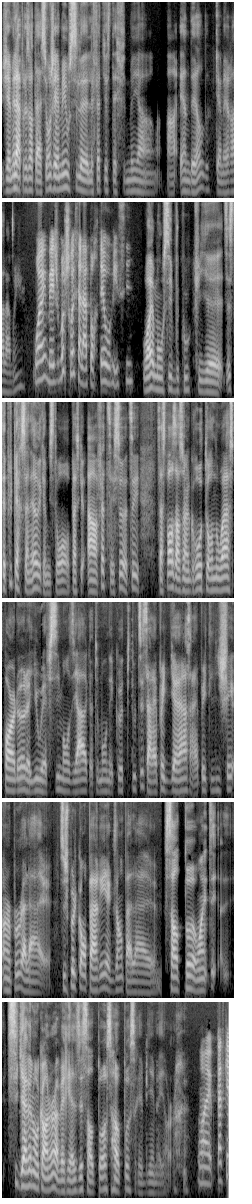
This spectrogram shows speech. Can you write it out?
j'ai aimé la présentation, j'ai aimé aussi le, le fait que c'était filmé en, en handheld, caméra à la main. Ouais, mais moi je trouvais que ça l'apportait au récit. Ouais, moi aussi beaucoup. Puis euh, c'était plus personnel comme histoire. Parce que en fait, c'est ça, tu sais, ça se passe dans un gros tournoi Sparta de UFC mondial que tout le monde écoute. Puis tout, tu sais, ça aurait pu être grand, ça aurait pu être liché un peu à la. euh, si je peux le comparer, exemple, à la euh, Southpaw. Ouais, si Gavin O'Connor avait réalisé Southpaw, Southpaw serait bien meilleur. Ouais, parce que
